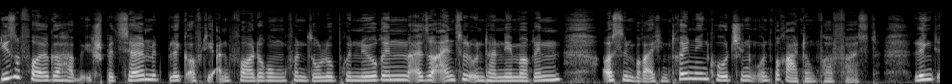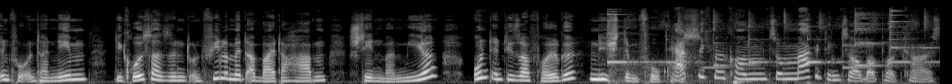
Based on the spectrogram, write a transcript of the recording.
Diese Folge habe ich speziell mit Blick auf die Anforderungen von Solopreneurinnen, also Einzelunternehmerinnen aus den Bereichen Training, Coaching und Beratung verfasst. LinkedIn für Unternehmen, die größer sind und viele Mitarbeiter haben, stehen bei mir und in dieser Folge nicht im Fokus. Herzlich willkommen zum Marketing Zauber Podcast.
